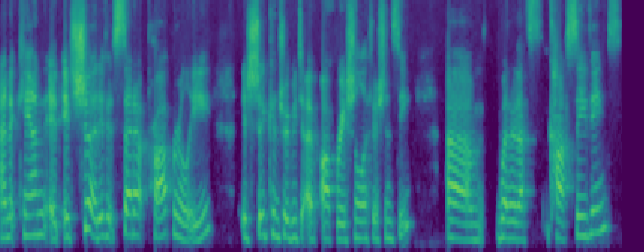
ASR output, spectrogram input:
And it can it, it should if it's set up properly it should contribute to operational efficiency um, whether that's cost savings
